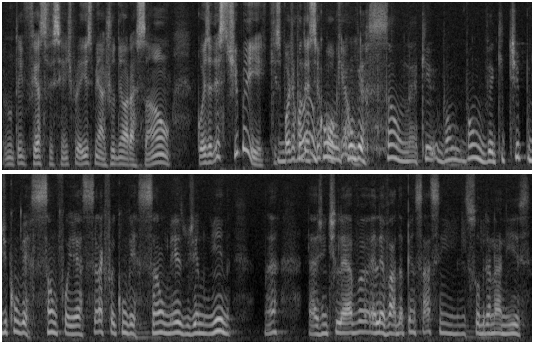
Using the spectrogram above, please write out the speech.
eu não tenho fé suficiente para isso, me ajuda em oração, coisa desse tipo aí, que isso pode então, acontecer com qualquer conversão, um. né? Que, vamos, vamos ver que tipo de conversão foi essa. Será que foi conversão mesmo, genuína? Né? A gente leva, é levado a pensar assim, né, sobre Ananias.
